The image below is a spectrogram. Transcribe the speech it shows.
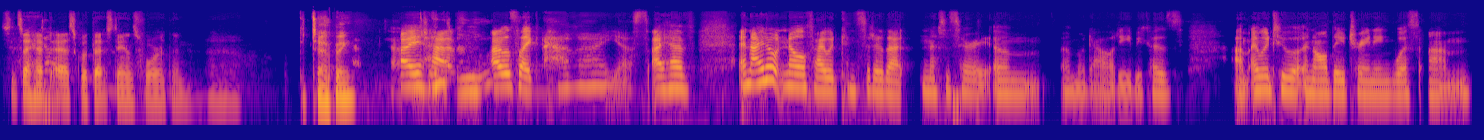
Since I have to ask what that stands for, then uh, The tapping? I have. I was like, have I? Yes, I have. And I don't know if I would consider that necessary um, a modality because um, I went to an all day training with um,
